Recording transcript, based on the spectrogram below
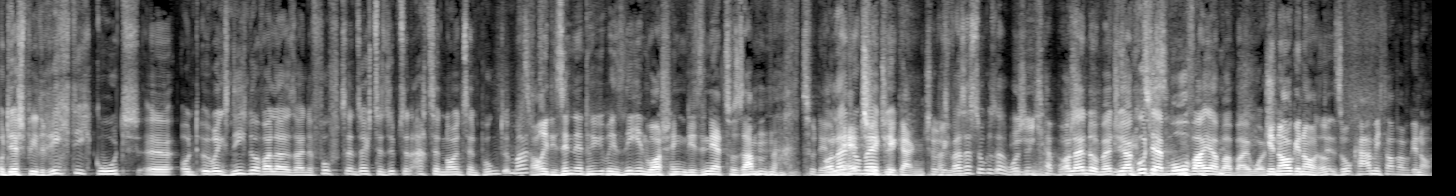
und der spielt richtig gut. Äh, und übrigens nicht nur, weil er seine 15, 16, 17, 18, 19 Punkte macht. Sorry, die sind natürlich übrigens nicht in Washington, die sind ja zusammen nach, zu den Orlando Magic, Magic, gegangen. Was, Entschuldigung. was hast du gesagt? Washington? Orlando Magic. Ja gut, der Mo war ja mal bei Washington. Genau, genau. ne? So kam ich drauf, aber genau.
